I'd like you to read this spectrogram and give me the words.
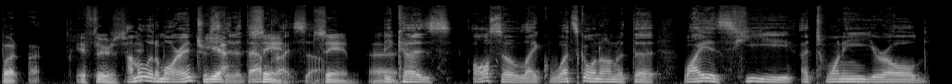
but uh, if there's, I'm a little more interested yeah, at that same, price though. Same, uh, because also like what's going on with the why is he a 20 year old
